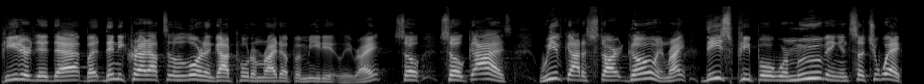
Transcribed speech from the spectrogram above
Peter did that, but then he cried out to the Lord and God pulled him right up immediately, right? So, so guys, we've got to start going, right? These people were moving in such a way.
